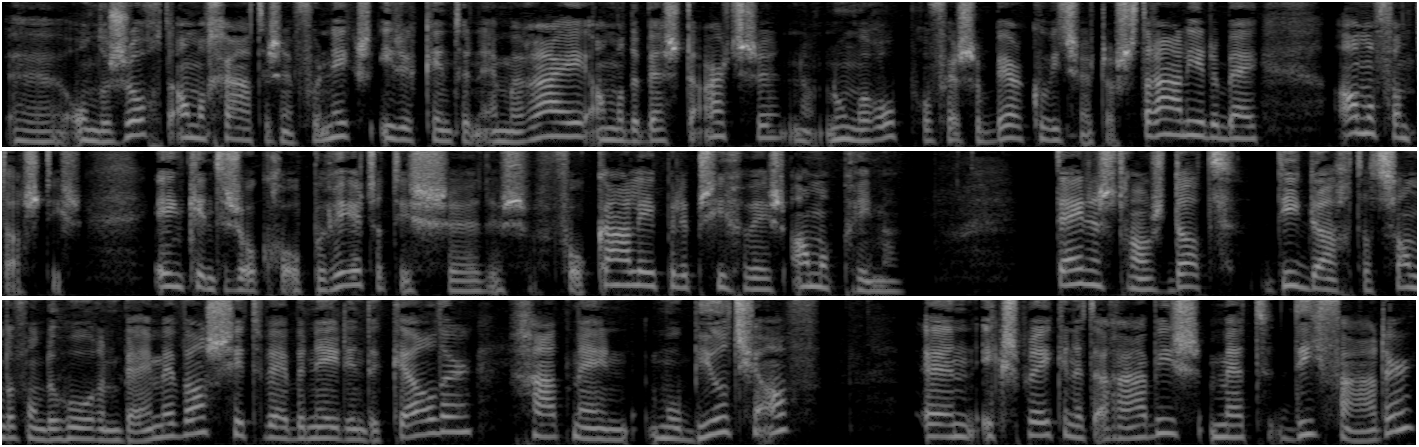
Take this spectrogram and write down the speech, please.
uh, onderzocht. Allemaal gratis en voor niks. Ieder kind een MRI. Allemaal de beste artsen. Nou, noem maar op. Professor Berkowitz uit Australië erbij. Allemaal fantastisch. Eén kind is ook geopereerd. Dat is uh, dus focale epilepsie geweest. Allemaal prima. Tijdens trouwens dat, die dag dat Sander van der Horen bij mij was... zitten wij beneden in de kelder, gaat mijn mobieltje af... En ik spreek in het Arabisch met die vader.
